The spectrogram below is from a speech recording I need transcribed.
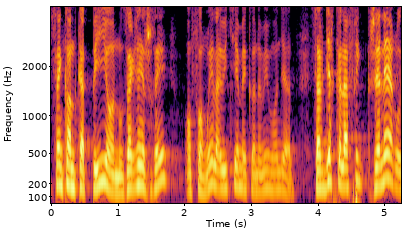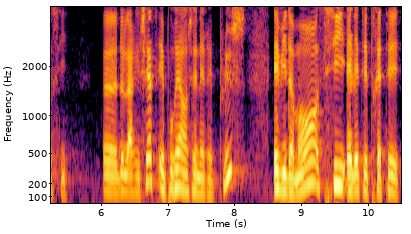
54 pays, on nous agrégerait, on formerait la huitième économie mondiale. Ça veut dire que l'Afrique génère aussi euh, de la richesse et pourrait en générer plus, évidemment, si elle était traitée,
